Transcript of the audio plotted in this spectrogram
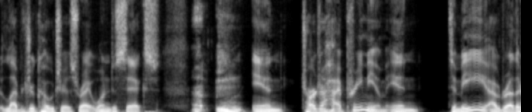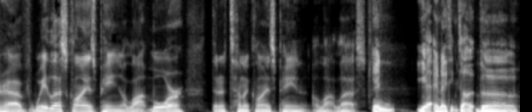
leverage your coaches right one to six and charge a high premium and to me i would rather have way less clients paying a lot more than a ton of clients paying a lot less And yeah, and I think the the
